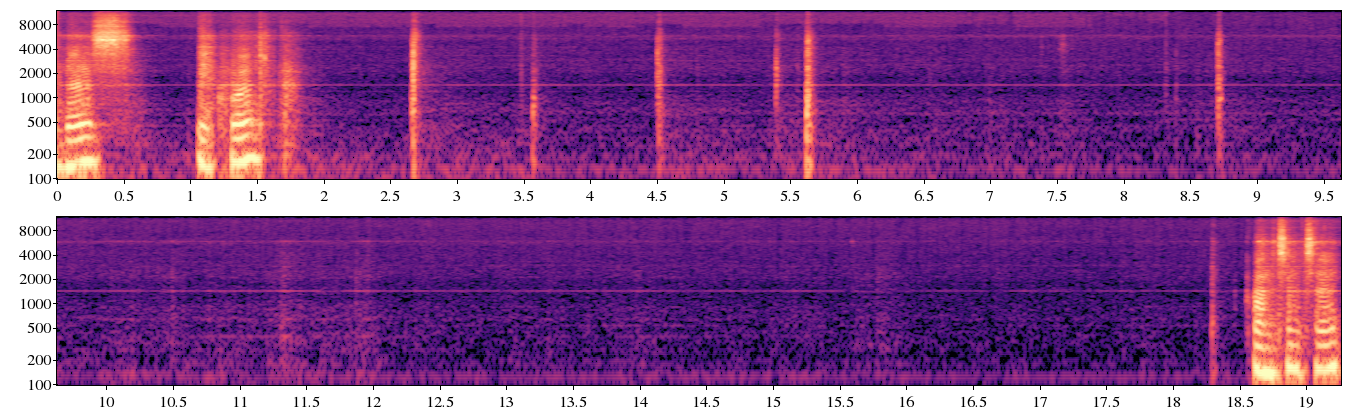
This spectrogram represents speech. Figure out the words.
others equal content type.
